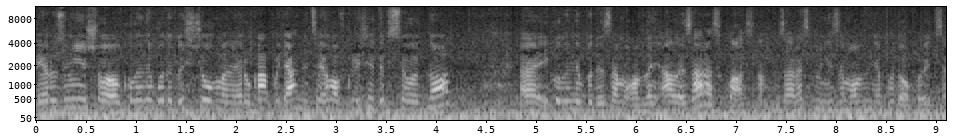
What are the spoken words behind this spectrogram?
Я розумію, що коли не буде дощу, в мене рука потягнеться його включити все одно. Е, І коли не буде замовлень. Але зараз класно. Зараз мені замовлення подобаються.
